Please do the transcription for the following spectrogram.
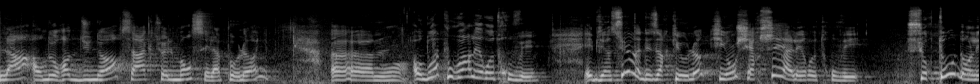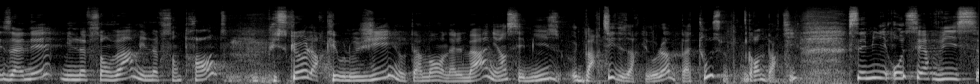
là en Europe du Nord, ça actuellement c'est la Pologne. Euh, on doit pouvoir les retrouver. Et bien sûr, il y a des archéologues qui ont cherché à les retrouver surtout dans les années 1920-1930, puisque l'archéologie, notamment en Allemagne, hein, s'est mise, une partie des archéologues, pas tous, mais une grande partie, s'est mise au service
